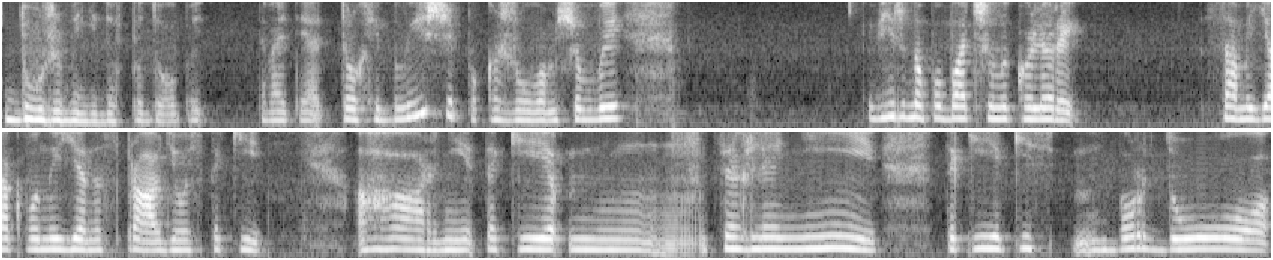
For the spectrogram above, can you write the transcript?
дуже мені до вподоби. Давайте я трохи ближче покажу вам, щоб ви вірно побачили кольори. Саме як вони є насправді, ось такі гарні, такі цегляні, такі якісь бордо.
